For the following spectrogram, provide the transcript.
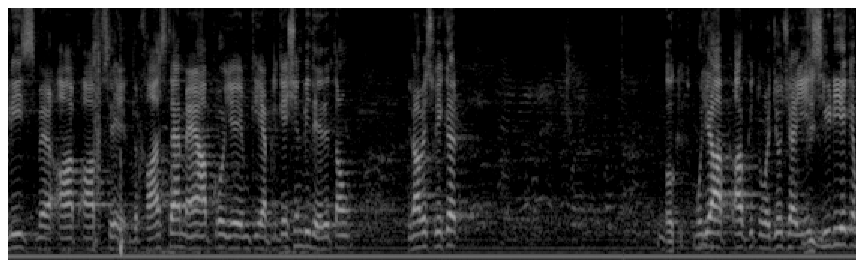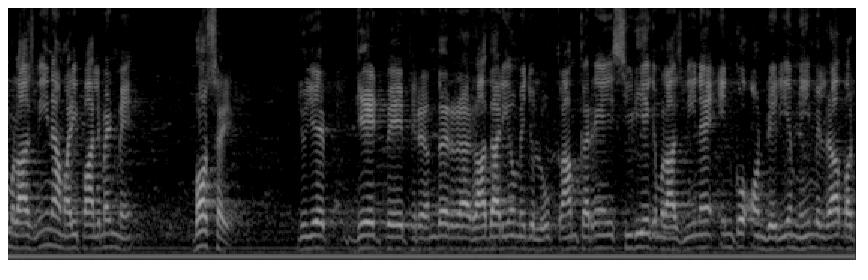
پلیز، میں، آپ آپ سے درخواست ہے۔ میں آپ کو یہ ان کی اپلیکیشن بھی دے دیتا ہوں۔ جناب اسپیکر مجھے آپ آپ کی توجہ چاہیے. سی ڈی اے کے ملازمین ہیں ہماری پارلیمنٹ میں. بہت سارے. جو یہ گیٹ پہ پھر اندر راہداریوں میں جو لوگ کام کر رہے ہیں یہ سی ڈی اے کے ملازمین ہیں. ان کو آنریریم نہیں مل رہا بٹ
